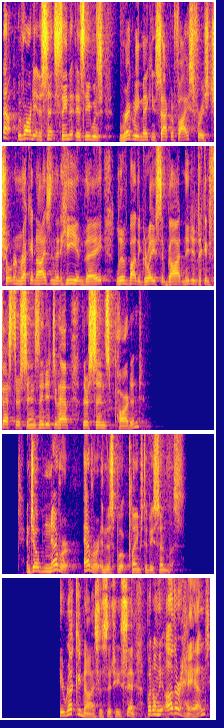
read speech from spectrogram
Now, we've already, in a sense, seen it as he was regularly making sacrifice for his children, recognizing that he and they lived by the grace of God, needed to confess their sins, needed to have their sins pardoned. And Job never, ever in this book claims to be sinless. He recognizes that he sinned. But on the other hand,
